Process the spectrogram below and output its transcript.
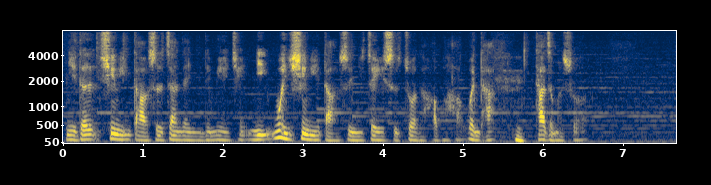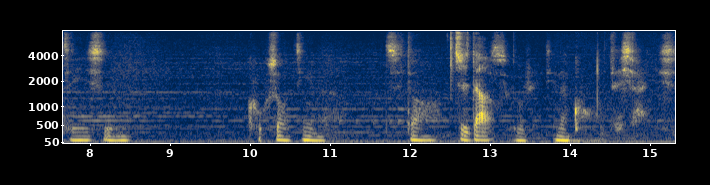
你的心灵导师站在你的面前，你问心灵导师你这一世做的好不好？问他，嗯他怎么说？这一世苦受尽了，知道知道所有人间的苦，在下一世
